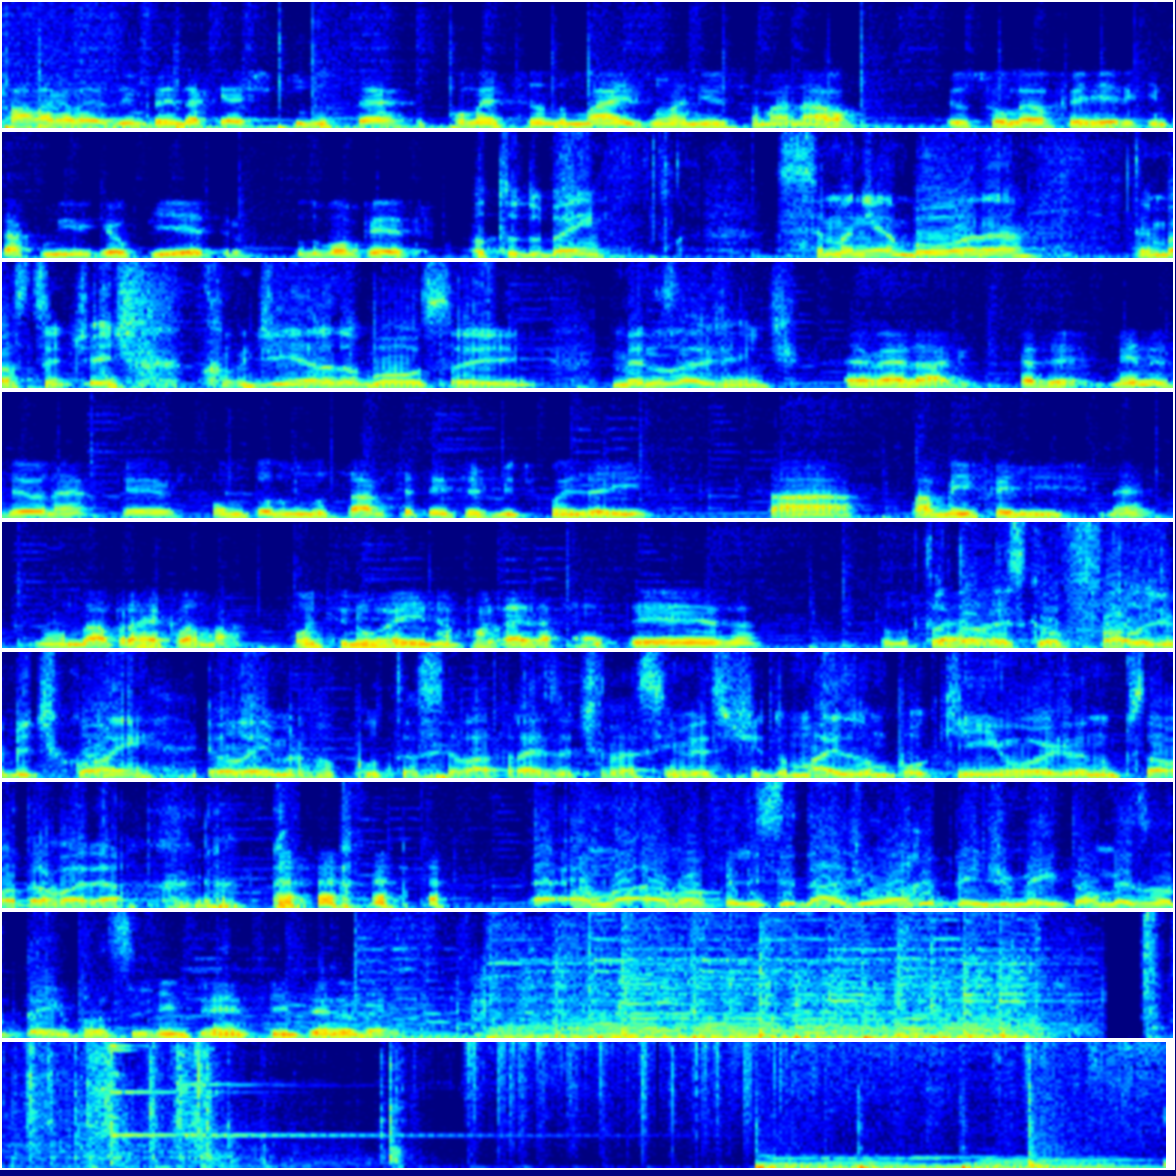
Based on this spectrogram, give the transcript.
Fala galera do EmpreendaCast, tudo certo? Começando mais um anil semanal. Eu sou Léo Ferreira e quem está comigo aqui é o Pietro. Tudo bom, Pietro? Tudo bem? Semaninha boa, né? Tem bastante gente com dinheiro no bolso aí, menos a gente. É verdade. Quer dizer, menos eu, né? Porque, como todo mundo sabe, você tem seus bitcoins aí, tá, tá bem feliz, né? Não dá para reclamar. Continua aí na polícia francesa, tudo Toda certo. vez que eu falo de Bitcoin, eu lembro, puta, se lá atrás eu tivesse investido mais um pouquinho hoje, eu não precisava trabalhar. é, é uma, é uma felicidade e um arrependimento ao mesmo tempo, assim. Te entendo, te entendo bem.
